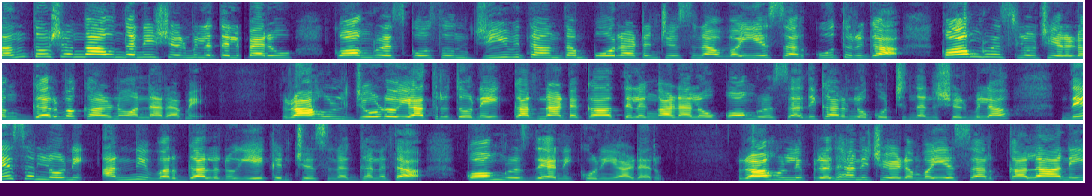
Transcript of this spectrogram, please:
సంతోషంగా ఉందని షర్మిల తెలిపారు. కాంగ్రెస్ కోసం జీవితాంతం పోరాటం చేసిన వైఎస్ఆర్ కూతురుగా కాంగ్రెస్లో చేరడం గర్వకారణం అన్నారు ఆమె. రాహుల్ జోడో యాత్రతోనే కర్ణాటక తెలంగాణలో కాంగ్రెస్ అధికారంలోకి వచ్చిందన్న షర్మిల. దేశంలోని అన్ని వర్గాలను ఏకం చేసిన ఘనత కాంగ్రెస్దే అని కొనియాడారు. రాహుల్ని ప్రధాని చేయడం వైఎస్ఆర్ కళ అని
